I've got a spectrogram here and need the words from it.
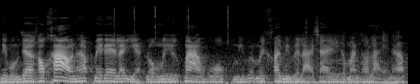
นี่ผมจะคร่าวๆนะครับ ไม่ได้ละเอียดลงลึกมากเพราะมีไม่ค่อยมีเวลาใช้กับมันเท่าไหร่นะครับ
